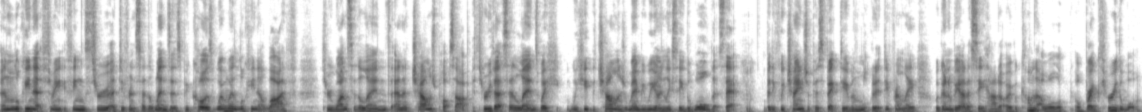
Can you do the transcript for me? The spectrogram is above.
and looking at th- things through a different set of lenses. Because when we're looking at life through one set of lens and a challenge pops up, through that set of lens, where we hit the challenge, or maybe we only see the wall that's there. But if we change the perspective and look at it differently, we're going to be able to see how to overcome that wall or, or break through the wall.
